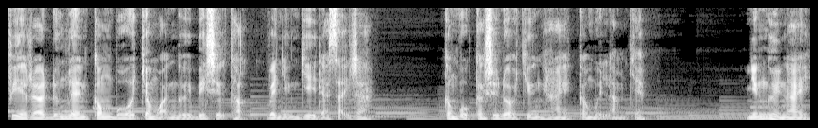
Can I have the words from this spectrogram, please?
Führer đứng lên công bố cho mọi người biết sự thật về những gì đã xảy ra. Công vụ các sứ đồ chương 2 câu 15 chép Những người này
